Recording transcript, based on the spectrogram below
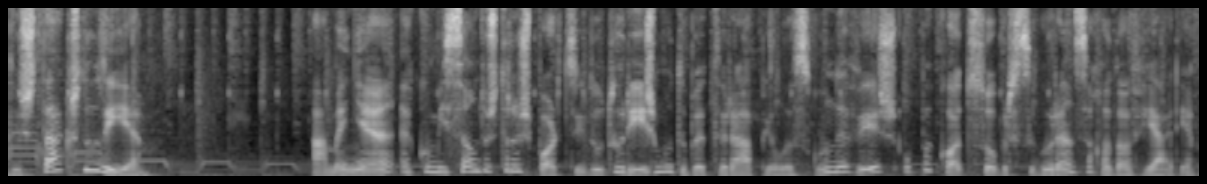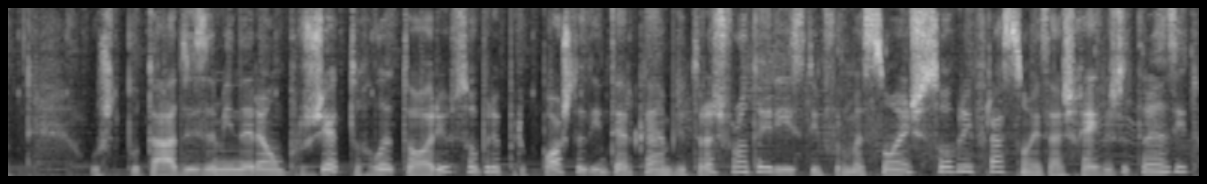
Destaques do dia. Amanhã, a Comissão dos Transportes e do Turismo debaterá pela segunda vez o pacote sobre segurança rodoviária. Os deputados examinarão um projeto de relatório sobre a proposta de intercâmbio transfronteiriço de informações sobre infrações às regras de trânsito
